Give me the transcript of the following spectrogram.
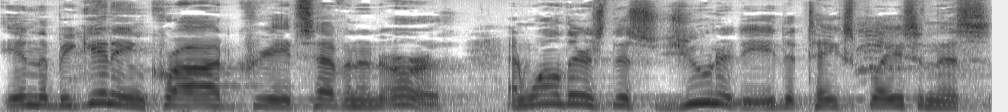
In the beginning, God creates heaven and earth. And while there's this unity that takes place in this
